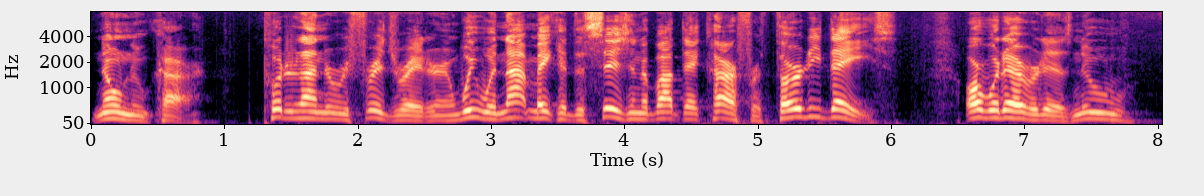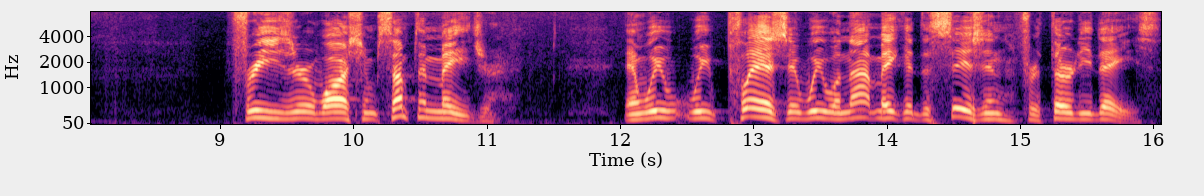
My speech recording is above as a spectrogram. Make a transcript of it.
no new car. Put it on the refrigerator, and we would not make a decision about that car for 30 days or whatever it is. New freezer, washing, something major. And we, we pledged that we will not make a decision for 30 days.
